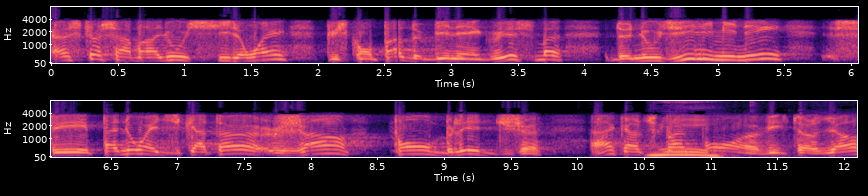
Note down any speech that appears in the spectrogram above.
est-ce que ça va aller aussi loin, puisqu'on parle de bilinguisme, de nous éliminer ces panneaux indicateurs genre pont bridge? Hein, quand tu Oui. parles pont euh, Victoria,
